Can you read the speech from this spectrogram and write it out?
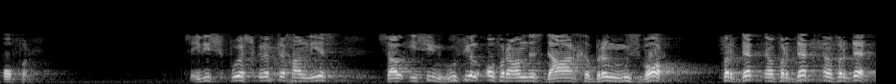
offer. As u die voorskrifte gaan lees, sal u sien hoeveel offerhandes daar gebring moes word vir dit en vir dit en vir dit.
